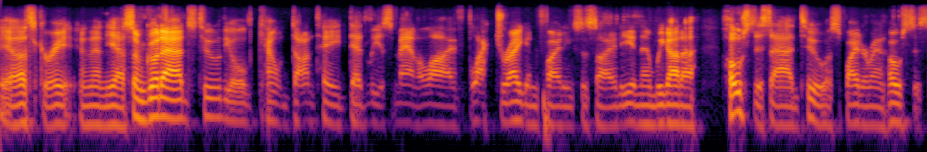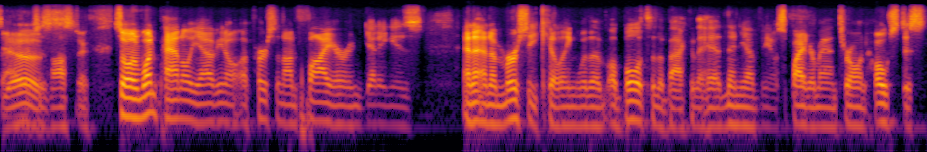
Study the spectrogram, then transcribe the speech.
Yeah, that's great. And then yeah, some good ads too. The old Count Dante, deadliest man alive, Black Dragon Fighting Society, and then we got a hostess ad too, a Spider-Man hostess ad, which is Yes. awesome. So in one panel, you have you know a person on fire and getting his and, and a mercy killing with a, a bullet to the back of the head. And then you have you know Spider-Man throwing hostess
